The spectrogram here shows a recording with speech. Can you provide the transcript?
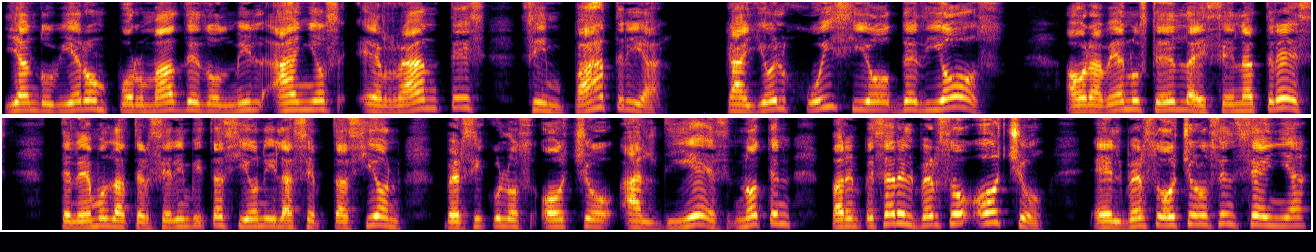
y anduvieron por más de dos mil años errantes sin patria. Cayó el juicio de Dios. Ahora vean ustedes la escena 3. Tenemos la tercera invitación y la aceptación, versículos 8 al 10. Noten, para empezar, el verso 8. El verso 8 nos enseña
